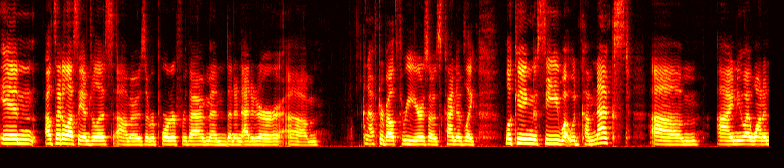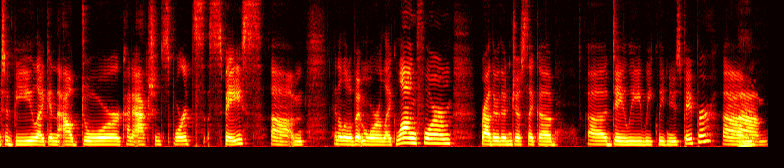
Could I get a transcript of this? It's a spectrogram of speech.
in outside of Los Angeles. Um, I was a reporter for them, and then an editor. Um, and after about three years, I was kind of like looking to see what would come next. Um, I knew I wanted to be like in the outdoor kind of action sports space um, and a little bit more like long form rather than just like a, a daily, weekly newspaper. Um,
